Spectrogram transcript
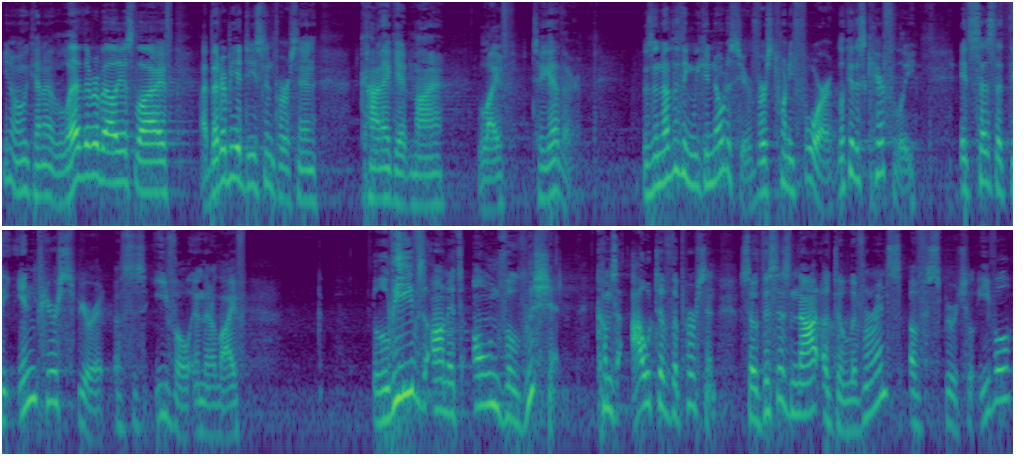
You know, we kind of led the rebellious life. I better be a decent person, kind of get my life together. There's another thing we can notice here. Verse 24. Look at this carefully. It says that the impure spirit this evil in their life leaves on its own volition, comes out of the person. So this is not a deliverance of spiritual evil.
